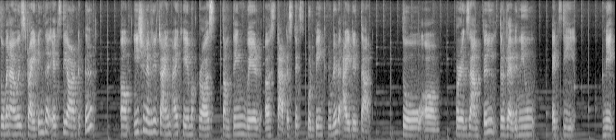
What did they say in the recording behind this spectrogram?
So when i was writing the etsy article um, each and every time I came across something where uh, statistics could be included, I did that. So, um, for example, the revenue Etsy make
